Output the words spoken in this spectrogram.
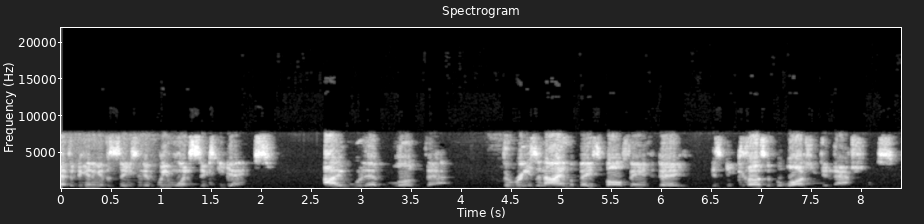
at the beginning of the season if we won 60 games. I would have loved that. The reason I am a baseball fan today is because of the Washington Nationals.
